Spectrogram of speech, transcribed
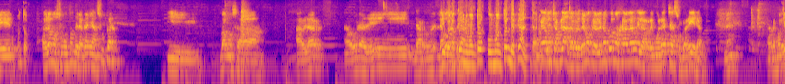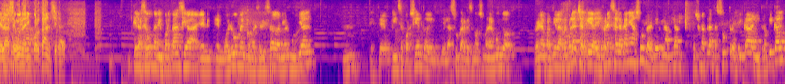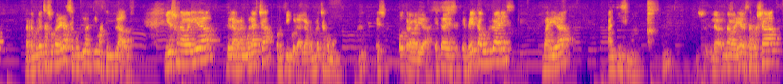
eh, Un montón. hablamos un montón de la caña de azúcar y vamos a, a hablar ahora de la, la Sí, nos quedan un montón, un montón de plantas. Nos nos queda quedan. mucha planta, pero tenemos que no podemos dejar de hablar de la remolacha azucarera. ¿eh? La remolacha que es la segunda en importancia. que es la segunda en importancia en, en volumen comercializado a nivel mundial. Este, un 15% de- del azúcar que se consume en el mundo proviene a partir de la remolacha, que a diferencia de la caña de azúcar, que es una planta, es una planta subtropical y tropical, la remolacha azucarera se cultiva en climas templados. Y es una variedad de la remolacha hortícola, la remolacha común. ¿eh? Es otra variedad. Esta es, Beta vulgaris, variedad altísima. ¿eh? Una variedad desarrollada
